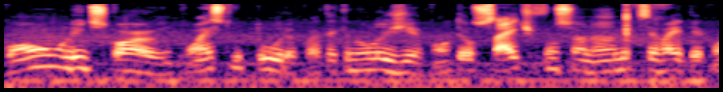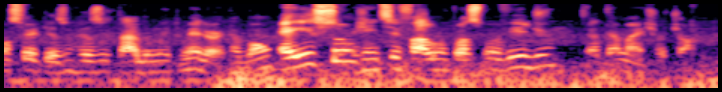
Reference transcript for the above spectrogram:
com o lead scoring, com a estrutura, com a tecnologia, com o teu site funcionando, você vai ter com certeza um resultado muito melhor, tá bom? É isso, a gente se fala no próximo vídeo até mais. Tchau, tchau.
